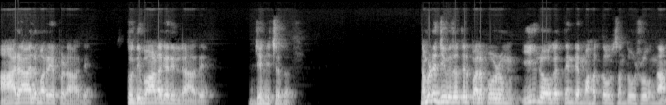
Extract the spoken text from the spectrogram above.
ആരാലും അറിയപ്പെടാതെ സ്തുതിപാഠകരില്ലാതെ ജനിച്ചത്. നമ്മുടെ ജീവിതത്തിൽ പലപ്പോഴും ഈ ലോകത്തിന്റെ മഹത്വവും സന്തോഷവും നാം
